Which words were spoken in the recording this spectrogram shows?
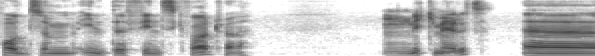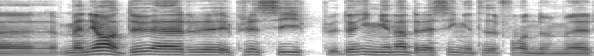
podd som inte finns kvar tror jag. Mm, mycket möjligt. Eh, men ja, du är i princip, du har ingen adress, ingen telefonnummer,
